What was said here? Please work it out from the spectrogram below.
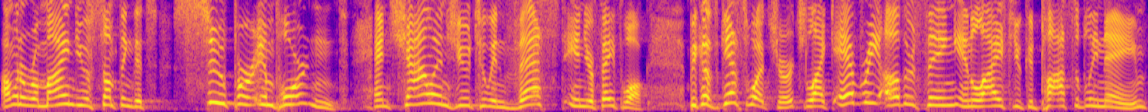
I want to remind you of something that's super important and challenge you to invest in your faith walk. Because guess what, church? Like every other thing in life you could possibly name,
